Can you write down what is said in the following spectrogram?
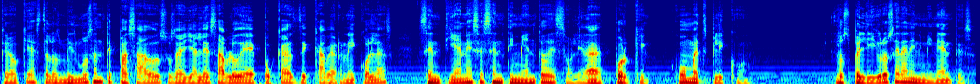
Creo que hasta los mismos antepasados, o sea, ya les hablo de épocas de cavernícolas, sentían ese sentimiento de soledad, porque, ¿cómo me explico? los peligros eran inminentes.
